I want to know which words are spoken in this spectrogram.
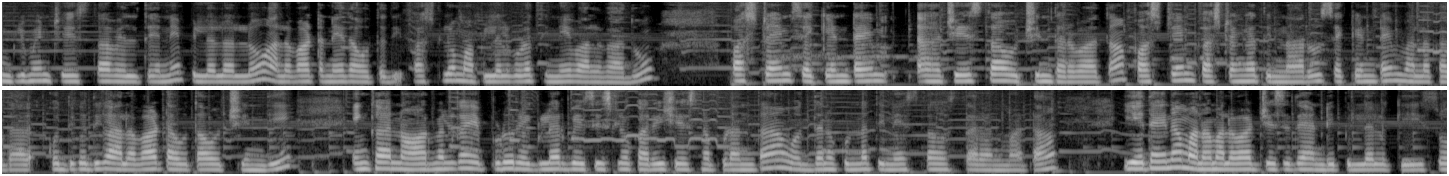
ఇంప్లిమెంట్ చేస్తూ వెళ్తేనే పిల్లలలో అలవాటు అనేది అవుతుంది. ఫస్ట్లో మా పిల్లలు కూడా తినేవాళ్ళు కాదు. ఫస్ట్ టైం సెకండ్ టైం చేస్తూ వచ్చిన తర్వాత ఫస్ట్ టైం కష్టంగా తిన్నారు. సెకండ్ టైం వాళ్ళకి అది కొద్ది కొద్దిగా అలవాటు అవుతూ వచ్చింది. ఇంకా నార్మల్గా ఎప్పుడు రెగ్యులర్ బేసిస్లో కర్రీ చేసినప్పుడంతా వద్దనకుండా తినేస్తూ వస్తారనమాట ఏదైనా మనం అలవాటు చేసేదే అండి పిల్లలకి. సో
